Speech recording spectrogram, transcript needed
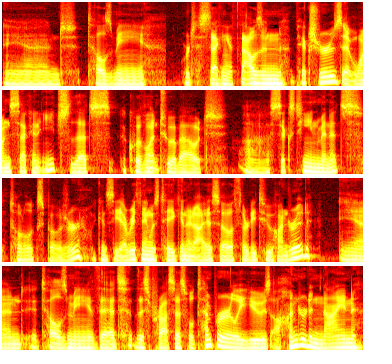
and tells me we're stacking a thousand pictures at one second each. So that's equivalent to about uh, 16 minutes total exposure. We can see everything was taken at ISO 3200 and it tells me that this process will temporarily use 109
